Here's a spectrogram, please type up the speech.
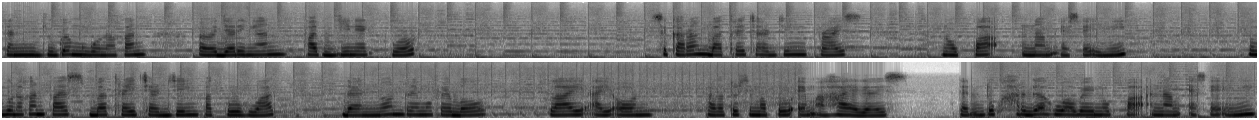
Dan juga menggunakan uh, jaringan 5G network. Sekarang baterai charging price Nova 6 SE ini menggunakan fast baterai charging 40 watt dan non removable Li ion 450 mAh ya guys. Dan untuk harga Huawei Nova 6 SE ini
